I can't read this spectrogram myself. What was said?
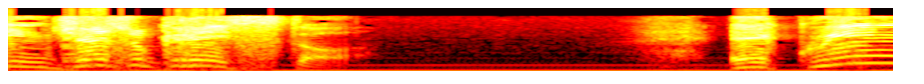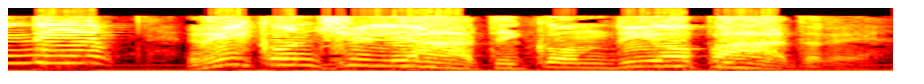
in Gesù Cristo e quindi riconciliati con Dio Padre.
